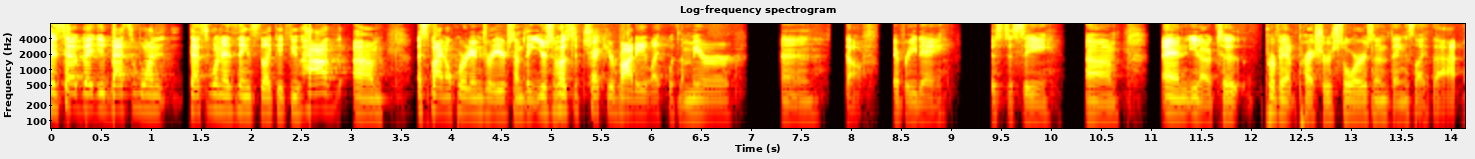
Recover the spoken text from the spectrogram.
And so, but that's one. That's one of the things. Like, if you have um a spinal cord injury or something, you're supposed to check your body like with a mirror and stuff every day just to see, um, and you know, to prevent pressure sores and things like that.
